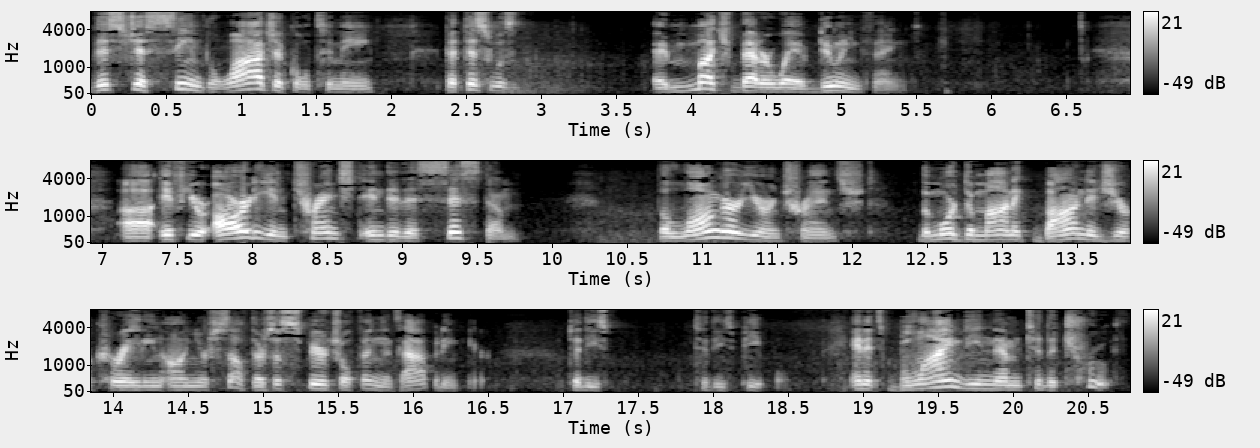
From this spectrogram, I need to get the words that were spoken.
this just seemed logical to me that this was a much better way of doing things. Uh, if you're already entrenched into this system, the longer you're entrenched, the more demonic bondage you're creating on yourself. There's a spiritual thing that's happening here to these to these people, and it's blinding them to the truth.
